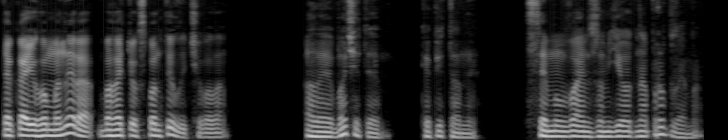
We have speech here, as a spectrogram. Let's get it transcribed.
Така його манера багатьох спантеличувала. Але бачите, капітане, з Семом Ваймзом є одна проблема.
